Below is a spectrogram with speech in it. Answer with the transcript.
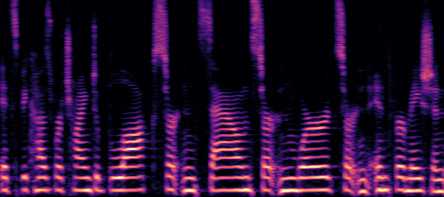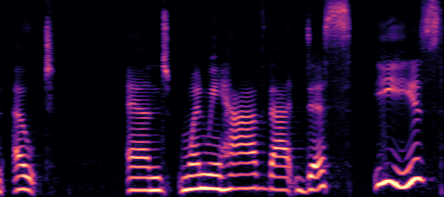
It's because we're trying to block certain sounds, certain words, certain information out. And when we have that dis ease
